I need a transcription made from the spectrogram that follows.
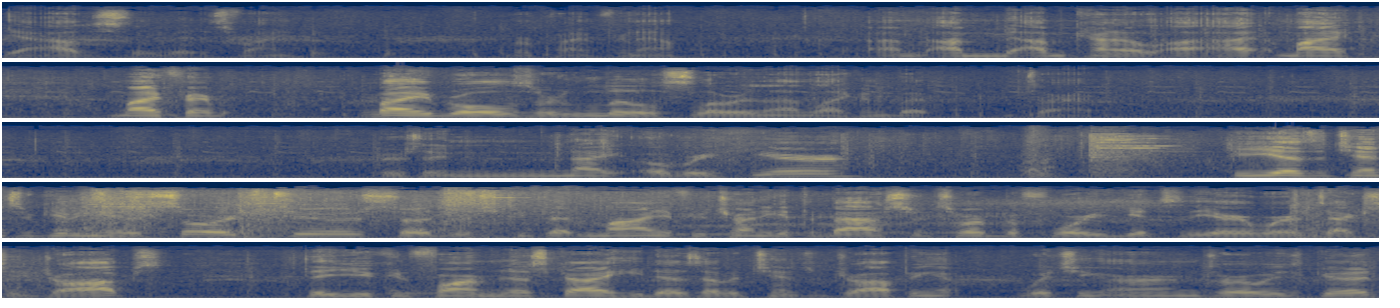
Yeah, I'll just leave it. It's fine. We're fine for now. I'm I'm I'm kind of I, my my frame my rolls are a little slower than I'd like them, but it's all right. There's a knight over here. He has a chance of giving you a sword too, so just keep that in mind if you're trying to get the bastard sword before you get to the area where it actually drops. That you can farm this guy. He does have a chance of dropping it. Witching urns are always good.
